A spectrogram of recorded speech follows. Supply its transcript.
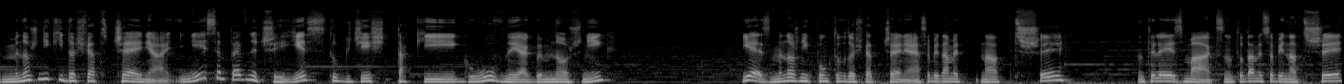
Mnożniki doświadczenia i nie jestem pewny, czy jest tu gdzieś taki główny jakby mnożnik. Jest, mnożnik punktów doświadczenia. Ja sobie damy na 3. No tyle jest max. No to damy sobie na 3.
